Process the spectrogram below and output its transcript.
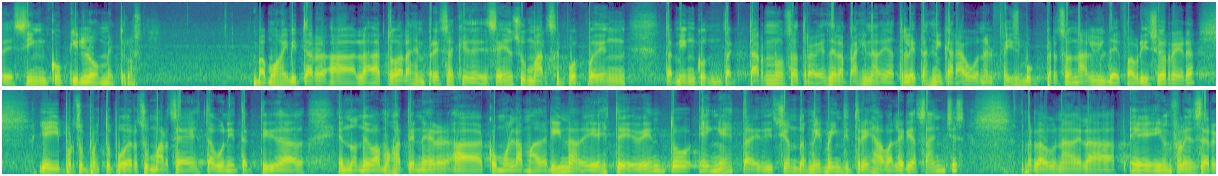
de 5 kilómetros. Vamos a invitar a, todas las empresas que deseen sumarse, pues pueden también contactarnos a través de la página de Atletas Nicaragua en el Facebook personal de Fabricio Herrera y ahí por supuesto poder sumarse a esta bonita actividad en donde vamos a tener como la madrina de este evento en esta edición 2023 a Valeria Sánchez, ¿verdad? Una de las eh, influencers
